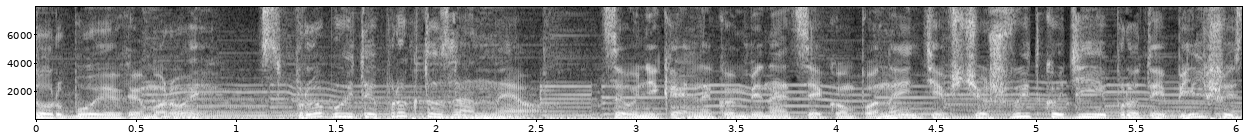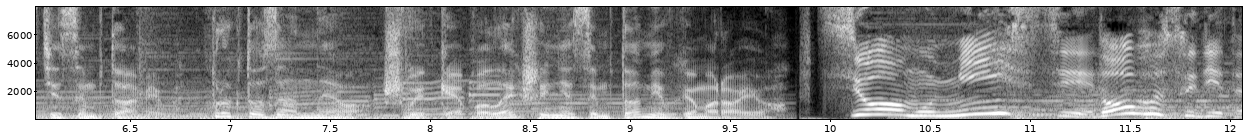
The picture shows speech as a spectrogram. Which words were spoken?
Турбує геморой? Спробуйте Проктозан Нео. Це унікальна комбінація компонентів, що швидко діє проти більшості симптомів. Проктозан Нео швидке полегшення симптомів геморою. В цьому місці довго сидіти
